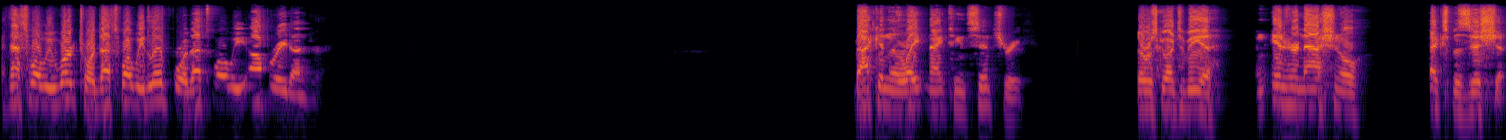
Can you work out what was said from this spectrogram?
And that's what we work toward. That's what we live for. That's what we operate under. Back in the late 19th century, there was going to be a, an international exposition.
